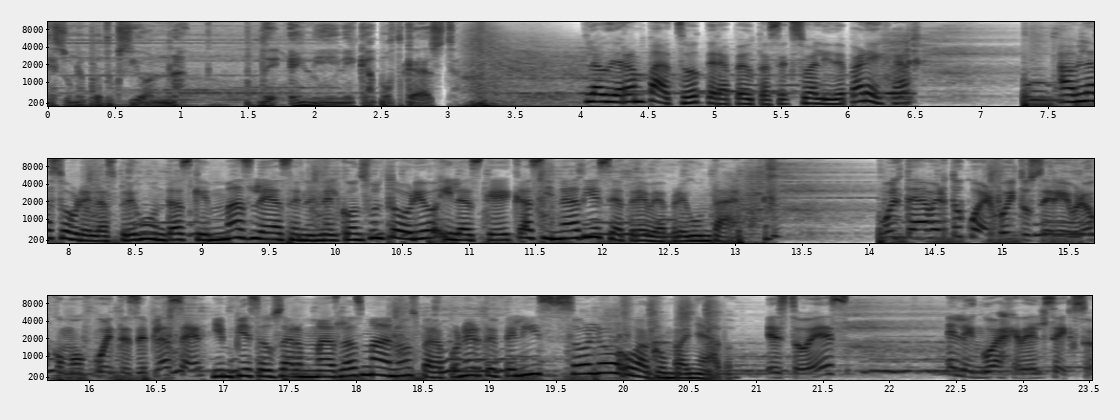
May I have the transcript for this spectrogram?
es una producción de MMK Podcast. Claudia Rampazzo, terapeuta sexual y de pareja, habla sobre las preguntas que más le hacen en el consultorio y las que casi nadie se atreve a preguntar. Voltea a ver tu cuerpo y tu cerebro como fuentes de placer y empieza a usar más las manos para ponerte feliz solo o acompañado. Esto es el lenguaje del sexo.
